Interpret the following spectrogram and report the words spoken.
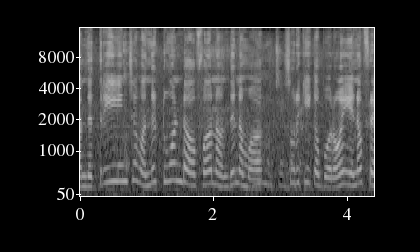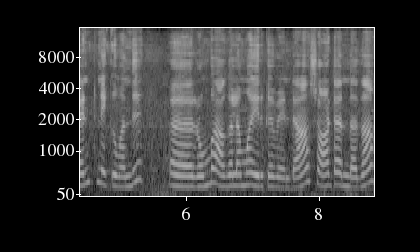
அந்த த்ரீ இன்ச்சை வந்து டூ அண்ட் ஆஃபாக வந்து நம்ம சுருக்கிக்க போகிறோம் ஏன்னா ஃப்ரண்ட் நெக்கு வந்து ரொம்ப அகலமாக இருக்க வேண்டாம். ஷார்ட்டாக இருந்தால் தான்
